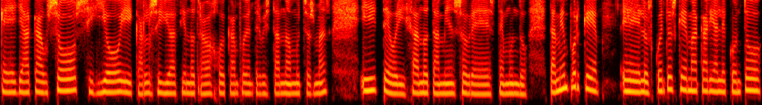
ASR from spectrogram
que ella causó siguió y Carlos siguió haciendo trabajo de campo, entrevistando a muchos más y teorizando también sobre este mundo. También porque eh, los cuentos que Macaria le contó,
